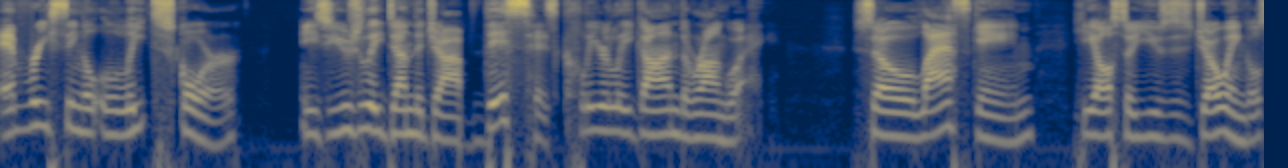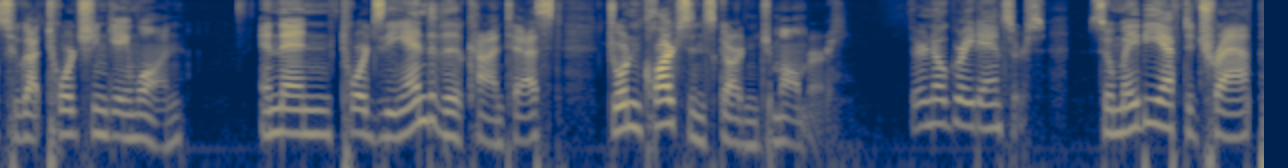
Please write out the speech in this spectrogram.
every single elite scorer. He's usually done the job. This has clearly gone the wrong way. So last game, he also uses Joe Ingles, who got torched in game one. And then towards the end of the contest, Jordan Clarkson's guarding Jamal Murray. There are no great answers. So maybe you have to trap,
